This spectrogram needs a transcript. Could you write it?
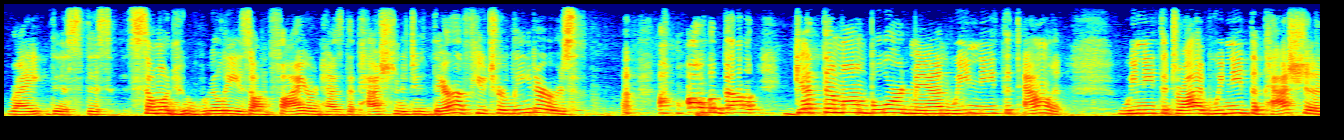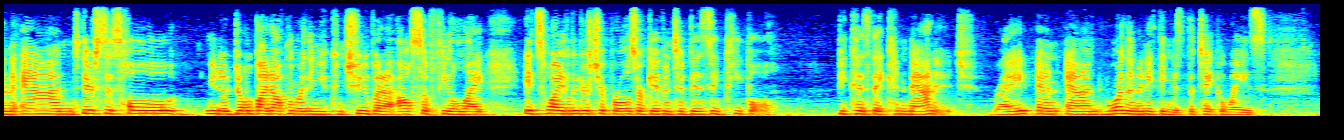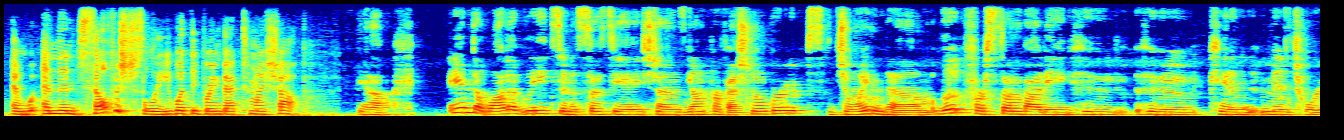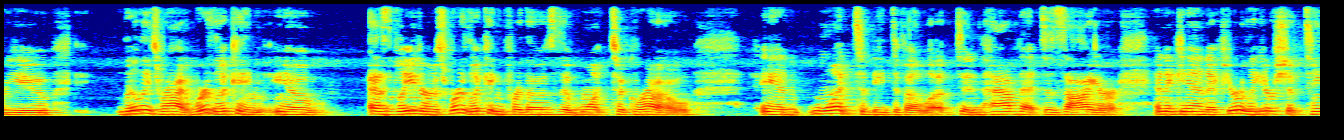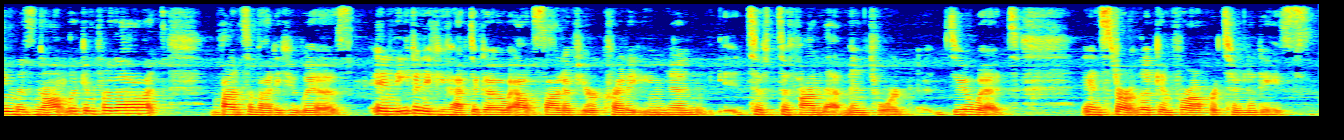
right? This this someone who really is on fire and has the passion to do. There are future leaders. I'm all about get them on board, man. We need the talent. We need the drive. We need the passion. And there's this whole, you know, don't bite off more than you can chew. But I also feel like it's why leadership roles are given to busy people because they can manage, right? And and more than anything is the takeaways, and and then selfishly what they bring back to my shop. Yeah. And a lot of leagues and associations, young professional groups, join them. Look for somebody who who can mentor you. Lily's right. We're looking, you know, as leaders, we're looking for those that want to grow and want to be developed and have that desire. And again, if your leadership team is not looking for that, find somebody who is. And even if you have to go outside of your credit union to, to find that mentor, do it and start looking for opportunities.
